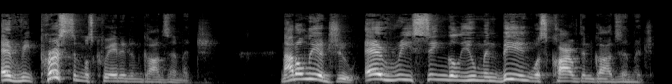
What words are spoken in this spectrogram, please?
Every person was created in God's image. Not only a Jew, every single human being was carved in God's image.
